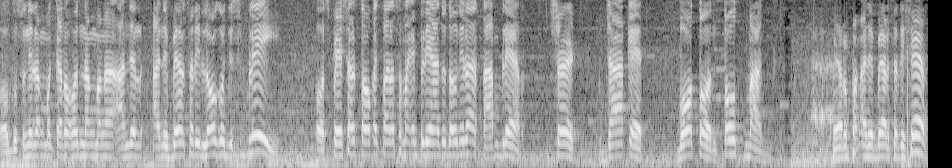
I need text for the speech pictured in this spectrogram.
O gusto nilang magkaroon ng mga anni- anniversary logo display. O special token para sa mga empleyado daw nila. Tumbler, shirt, jacket, button, tote bag. Meron pang anniversary shirt,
